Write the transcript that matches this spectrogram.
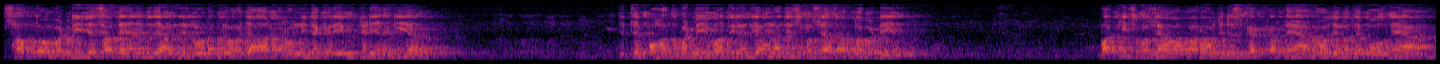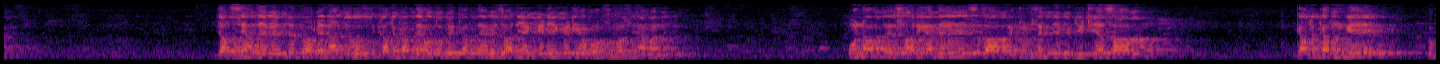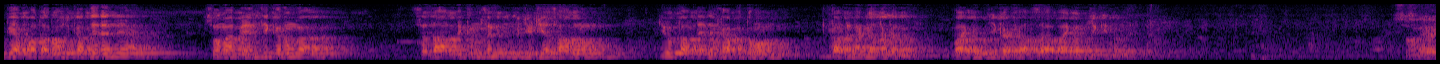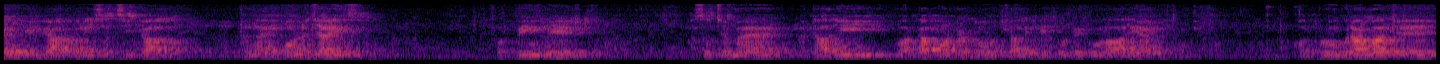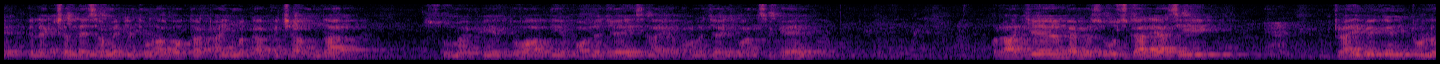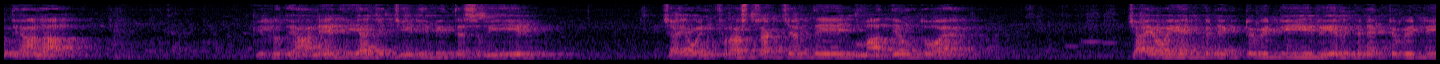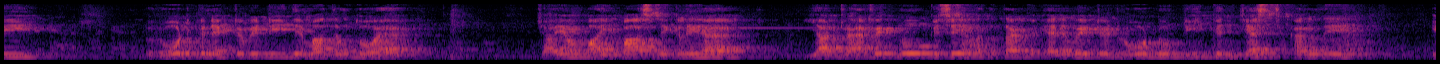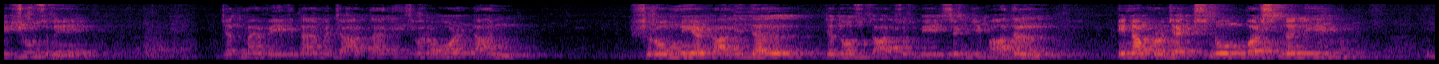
ਸਭ ਤੋਂ ਵੱਡੀ ਜੇ ਸਾਡੇ ਅੱਜ ਲੁਧਿਆਣੇ ਦੀ ਲੋੜ ਆ ਤੇ ਉਹ ਹਜ਼ਾਰ ਕਲੋਨੀ ਦੇ ਕਰੀਬ ਜਿਹੜੀ ਹੈਗੀ ਆ, ਜਿੱਥੇ ਬਹੁਤ ਵੱਡੀ ਆਬਾਦੀ ਰਹਿੰਦੀ ਆ, ਉਹਨਾਂ ਦੀ ਸਮੱਸਿਆ ਸਭ ਤੋਂ ਵੱਡੀ ਆ। ਬਾਕੀ ਸਮੱਸਿਆਵਾਂ ਆਪਾਂ ਰੋਜ਼ ਡਿਸਕਸ ਕਰਦੇ ਆ, ਰੋਜ਼ ਉਹਨਾਂ ਤੇ ਬੋਲਦੇ ਆ। ਜਲਸਿਆਂ ਦੇ ਵਿੱਚ ਤੁਹਾਡੇ ਨਾਲ ਜਦੋਂ ਗੱਲ ਕਰਦੇ ਆ, ਉਦੋਂ ਵੀ ਕਰਦੇ ਆ ਵੀ ਸਾਡੀਆਂ ਕਿਹੜੀਆਂ ਕਿਹੜੀਆਂ ਹੋਰ ਸਮੱਸਿਆਵਾਂ ਨੇ। ਉਹਨਾਂ ਉੱਤੇ ਸਾਰੀਆਂ ਦੇ ਸਰਦਾਰ ਬਿਕਰਮ ਸਿੰਘ ਜੀ ਮਜੀਠੀਆ ਸਾਹਿਬ ਗੱਲ ਕਰਨਗੇ। ਕਿਉਂਕਿ ਆਪਾਂ ਤਾਂ ਰੋਜ਼ ਕਰਦੇ ਰਹਿੰਦੇ ਆ ਸੋ ਮੈਂ ਬੇਨਤੀ ਕਰੂੰਗਾ ਸਰਦਾਰ ਬਿਕਰਮ ਸਿੰਘ ਜੀ ਮਜੀਠੀਆ ਸਾਹਿਬ ਨੂੰ ਕਿ ਉਹ ਤੁਹਾਡੇ ਮੁਖਾਪਤ ਹੋਣ ਤੁਹਾਡੇ ਨਾਲ ਗੱਲ ਕਰਨ। ਵਾਹਿਗੁਰੂ ਜੀ ਕਾ ਖਾਲਸਾ, ਵਾਹਿਗੁਰੂ ਜੀ ਕੀ ਫਤਿਹ। ਸਾਰਿਆਂ ਨੂੰ ਜੀ ਪਿਆਰ ਭਰੀ ਸਤਿ ਸ੍ਰੀ ਅਕਾਲ। And I apologise for being late ਅਸਲ 'ਚ ਮੈਂ ਅਟਾਰੀ ਵਾਗਾ ਬਾਰਡਰ ਤੋਂ ਚੱਲ ਕੇ ਤੁਹਾਡੇ ਕੋਲ ਆ ਰਿਹਾ। ਔਰ ਪ੍ਰੋਗਰਾਮਾਂ 'ਚ ਇਲੈਕਸ਼ਨ ਦੇ ਸਮੇਂ 'ਚ ਥੋੜਾ ਬਹੁਤਾ ਟਾਈਮ ਅੱਗਾ ਪਿੱਛਾ ਹੁੰਦਾ। ਸੋ ਮੈਂ ਫਿਰ ਤੋਂ ਆਪਦੀ apologise I apologise once again ਔਰ ਅੱਜ ਮੈਂ ਮਹਿਸੂਸ ਕਰ ਰਿਹਾ ਸੀ ਡਰਾਈਵਿੰਗ ਇਨ ਟੂ ਲੁਧਿਆਣਾ ਕਿ ਲੁਧਿਆਣੇ ਦੀ ਅੱਜ ਜਿਹੜੀ ਵੀ ਤਸਵੀਰ, ਚਾਹੇ ਉਹ ਇਨਫਰਾਸਟ੍ਰਕਚਰ ਦੇ ਮਾਧਿਅਮ ਤੋਂ ਹੈ ਚਾਹੇ ਉਹ air connectivity rail connectivity road connectivity ਦੇ ਮਾਧਿਅਮ ਤੋਂ ਹੈ, ਚਾਹੇ ਉਹ ਬਾਈਪਾਸ ਨਿਕਲੇ ਹੈ ਜਾਂ ਟ੍ਰੈਫਿਕ ਨੂੰ ਕਿਸੇ ਹੱਦ ਤੱਕ ਐਲੀਵੇਟਡ ਰੋਡ ਨੂੰ ਡੀਕੰਜੈਸਟ ਕਰਨ ਦੇ ਇਸ਼ੂਜ਼ ਨੇ। ਜਦ ਮੈਂ ਵੇਖਦਾ, ਵਿਚਾਰਦਾ these were all done Shiromani Akali Dal ਜਦੋਂ ਸਰਦਾਰ ਸੁਖਬੀਰ ਸਿੰਘ ਜੀ ਬਾਦਲ ਇਹਨਾਂ ਪ੍ਰੋਜੈਕਟਸ ਨੂੰ ਪਰਸਨਲੀ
